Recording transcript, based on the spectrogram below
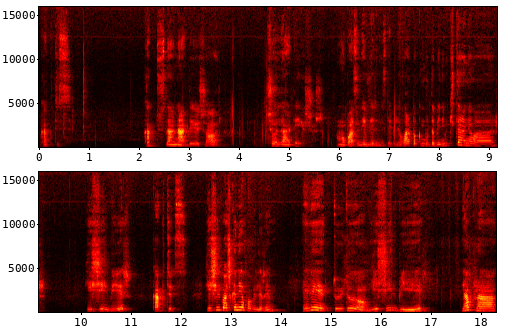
kaktüs. Kaktüsler nerede yaşar? Çöllerde yaşar. Ama bazen evlerimizde bile var. Bakın burada benim iki tane var. Yeşil bir kaktüs. Yeşil başka ne yapabilirim? Evet duydum. Yeşil bir yaprak.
